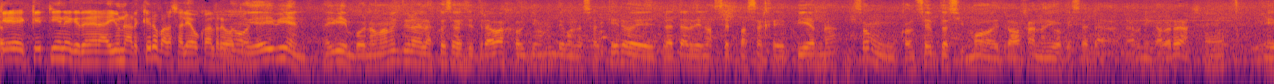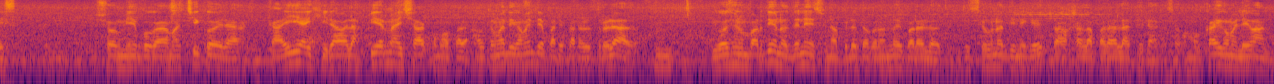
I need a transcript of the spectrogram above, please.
¿Qué, qué tiene que tener ahí un arquero para salir a buscar el rebote? No, y ahí bien, ahí bien, porque normalmente una de las cosas que se trabaja últimamente con los arqueros es tratar de no hacer pasaje de pierna. Son conceptos y modos de trabajar, no digo que sea la, la única verdad. Sí. Es, yo en mi época más chico era caía y giraba las piernas y ya como para- automáticamente para, para el otro lado. Y vos en un partido no tenés una pelota para un lado y para el otro. Entonces uno tiene que trabajar la parada lateral. O sea, como caigo me levanto.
